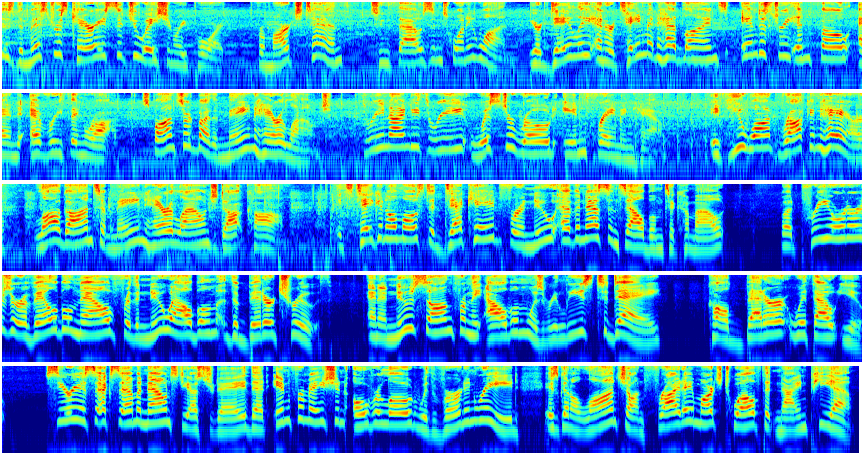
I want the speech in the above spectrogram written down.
Is the Mistress Carrie Situation Report for March 10th, 2021. Your daily entertainment headlines, industry info, and everything rock. Sponsored by the Mane Hair Lounge, 393 Worcester Road in Framingham. If you want rockin' hair, log on to manehairlounge.com. It's taken almost a decade for a new Evanescence album to come out, but pre orders are available now for the new album, The Bitter Truth. And a new song from the album was released today called Better Without You. SiriusXM announced yesterday that Information Overload with Vernon Reid is going to launch on Friday, March 12th at 9 p.m.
